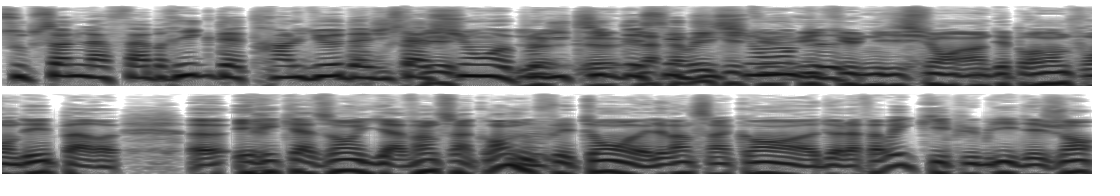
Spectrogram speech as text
soupçonne la fabrique d'être un lieu d'agitation Vous euh, politique, le- de la Fabrique sédition est une, de... est une édition indépendante fondée par euh, Éric Hazan il y a 25 ans. Nous Mm. fêtons euh, les 25 ans euh, de la Fabrique qui publie des gens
